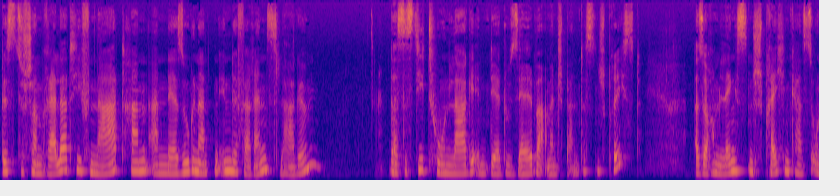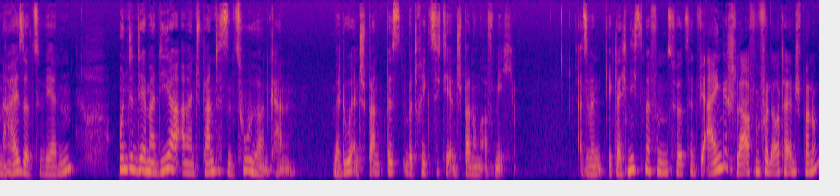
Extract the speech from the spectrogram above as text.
bist du schon relativ nah dran an der sogenannten Indifferenzlage. Das ist die Tonlage, in der du selber am entspanntesten sprichst. Also auch am längsten sprechen kannst, ohne heiser zu werden. Und in der man dir am entspanntesten zuhören kann. Weil du entspannt bist, überträgt sich die Entspannung auf mich. Also wenn ihr gleich nichts mehr von uns hört, sind wir eingeschlafen vor lauter Entspannung.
